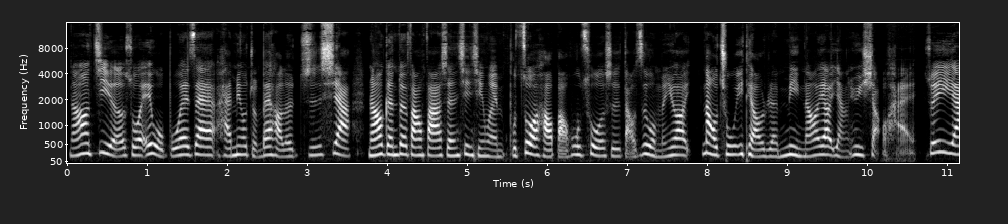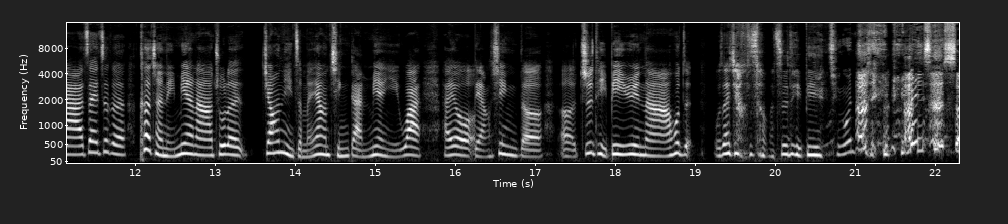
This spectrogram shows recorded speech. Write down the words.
然后继而说，诶，我不会在还没有准备好的之下，然后跟对方发生性行为，不做好保护措施，导致我们又要闹出一条人命，然后要养育小孩。所以呀、在这个课程里面啊，除了教你怎么样情感面以外，还有两性的呃肢体避孕啊，或者我在讲什么肢体避孕？请问肢体避孕是什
